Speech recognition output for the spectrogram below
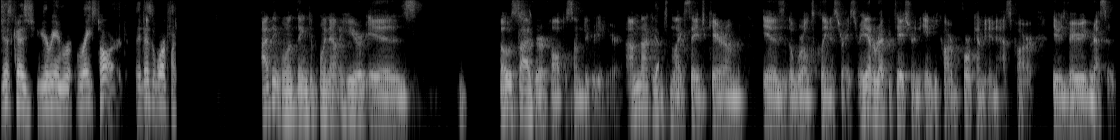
just because you're being r- raced hard. It doesn't work like I think one thing to point out here is both sides are at fault to some degree here. I'm not going to pretend like Sage Karam is the world's cleanest racer. He had a reputation in IndyCar before coming to NASCAR. He was very aggressive,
